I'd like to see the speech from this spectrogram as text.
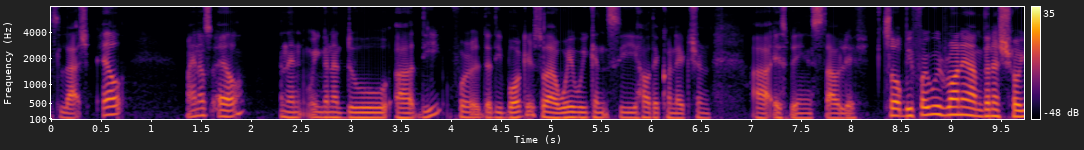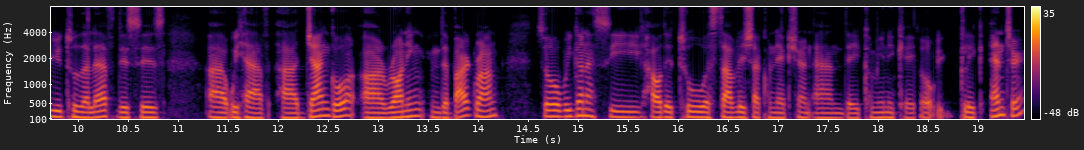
slash l minus l and then we're gonna do uh, D for the debugger so that way we can see how the connection uh, is being established. So before we run it, I'm gonna show you to the left. This is uh, we have uh, Django uh, running in the background. So we're gonna see how the two establish a connection and they communicate. So we click enter.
